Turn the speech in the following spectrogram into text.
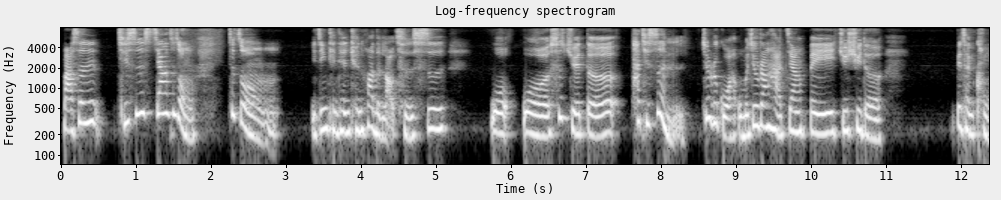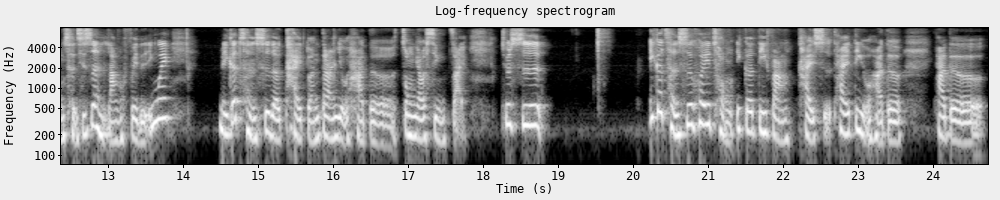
巴生其实像这种这种已经甜甜圈化的老城市，我我是觉得它其实很就如果我们就让它这样被继续的变成空城，其实很浪费的。因为每个城市的开端当然有它的重要性在，就是。一个城市会从一个地方开始，它一定有它的它的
